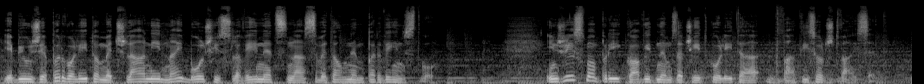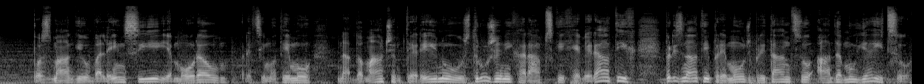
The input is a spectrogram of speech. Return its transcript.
je bil že prvo leto med člani najboljši slovenec na svetovnem prvenstvu. In že smo pri COVID-nem začetku leta 2020. Po zmagi v Valenciji je moral, recimo temu, na domačem terenu v Združenih arabskih emiratih priznati premoč Britancu Adamu Jejcu,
